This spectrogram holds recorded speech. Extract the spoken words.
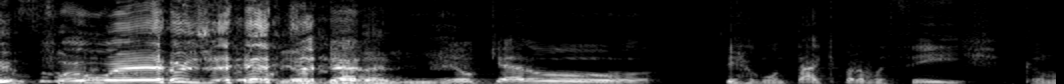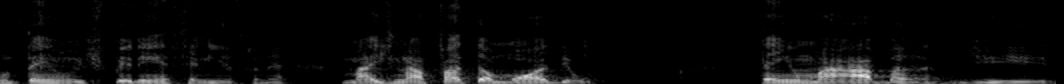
Foi um erro, gente. a linha. Eu quero perguntar aqui pra vocês, que eu não tenho experiência nisso, né? Mas na Fata Model tem uma aba de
